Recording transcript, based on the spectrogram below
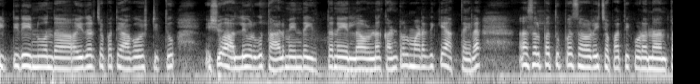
ಹಿಟ್ಟಿದೆ. ಇನ್ನೂ ಒಂದು ಐದಾರು ಚಪಾತಿ ಆಗೋವಷ್ಟಿತ್ತು ಯಶು ಅಲ್ಲಿವರೆಗೂ ತಾಳ್ಮೆಯಿಂದ ಇರ್ತಾನೆ ಇಲ್ಲ. ಅವಳನ್ನ ಕಂಟ್ರೋಲ್ ಮಾಡೋದಕ್ಕೆ ಆಗ್ತಾಯಿಲ್ಲ ಸ್ವಲ್ಪ ತುಪ್ಪ, ಸವರಿ, ಚಪಾತಿ ಕೊಡೋಣ ಅಂತ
